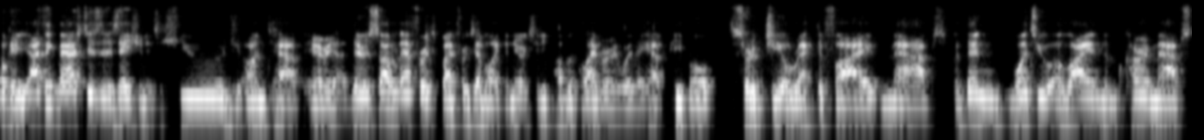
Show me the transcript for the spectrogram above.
Okay, I think mass digitization is a huge untapped area. There's some efforts by, for example, like the New York City Public Library, where they have people sort of geo-rectify maps. But then once you align the current maps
